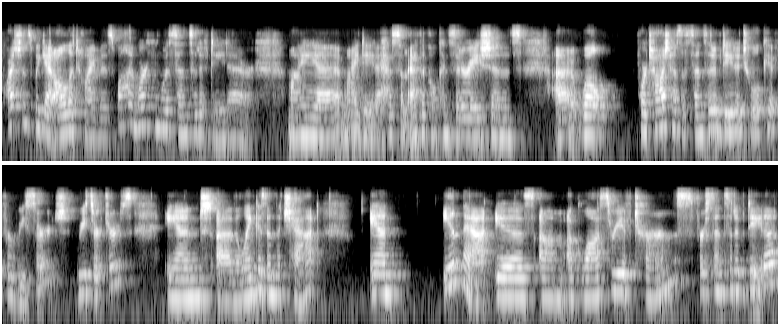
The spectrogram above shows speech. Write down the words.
questions we get all the time is, well, I'm working with sensitive data or my, uh, my data has some ethical considerations. Uh, well, Portage has a sensitive data toolkit for research researchers, and uh, the link is in the chat. And in that is um, a glossary of terms for sensitive data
